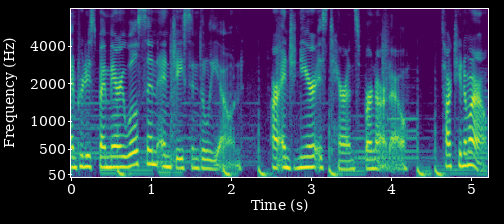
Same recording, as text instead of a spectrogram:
and produced by Mary Wilson and Jason DeLeon. Our engineer is Terrence Bernardo. Talk to you tomorrow.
